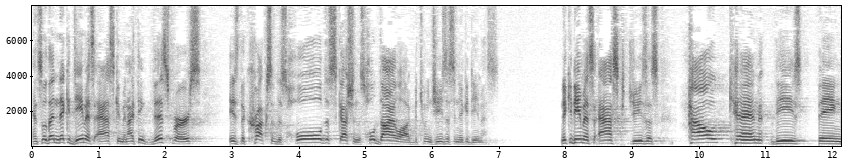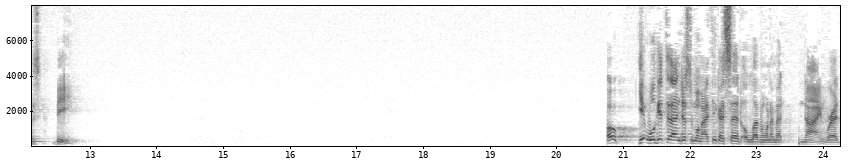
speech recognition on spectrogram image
And so then Nicodemus asked him, and I think this verse is the crux of this whole discussion, this whole dialogue between Jesus and Nicodemus. Nicodemus asked Jesus, How can these things be? Oh, yeah, we'll get to that in just a moment. I think I said 11 when I meant 9. We're at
